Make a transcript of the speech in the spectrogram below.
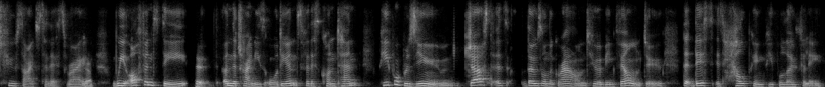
two sides to this, right? Yeah. We often see that in the Chinese audience for this content, people presume, just as those on the ground who are being filmed do, that this is helping people locally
